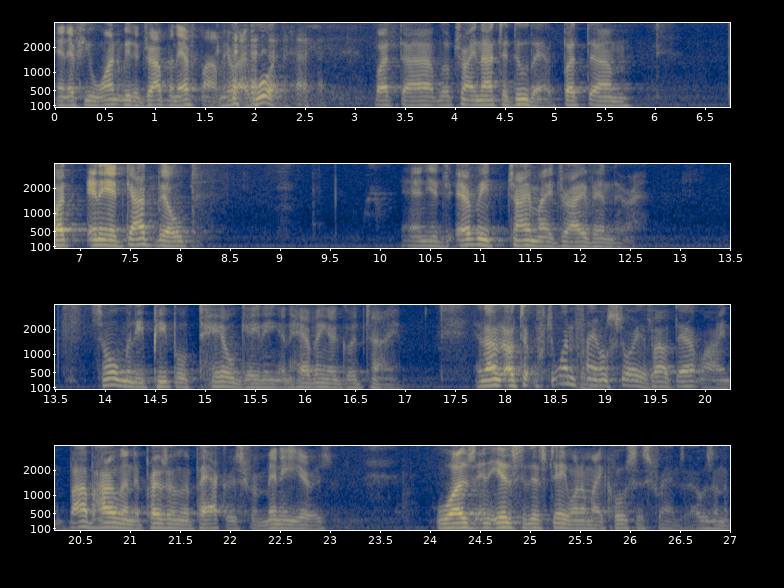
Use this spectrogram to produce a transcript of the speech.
and if you want me to drop an F-bomb here, I would. but uh, we'll try not to do that. But, um, but and it got built, and you, every time I drive in there, so many people tailgating and having a good time. And I'll, I'll t- one final story about that line. Bob Harlan, the president of the Packers for many years, was and is to this day one of my closest friends. I was on the,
